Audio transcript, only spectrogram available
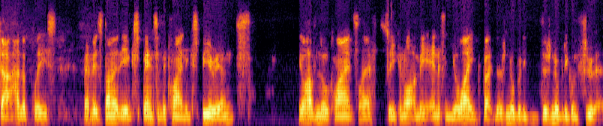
That has a place. But if it's done at the expense of the client experience you'll have no clients left so you can automate anything you like but there's nobody there's nobody going through it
